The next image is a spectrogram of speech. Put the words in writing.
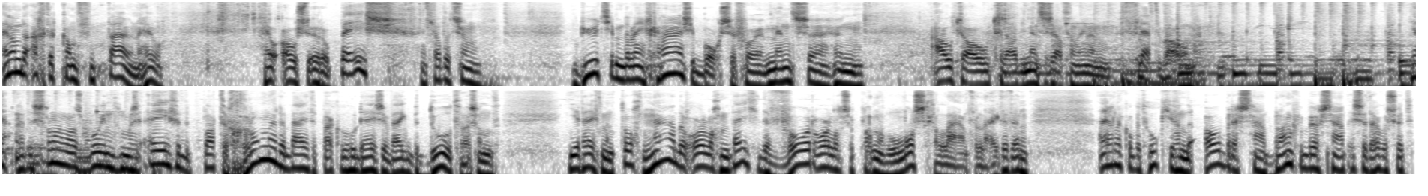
En aan de achterkant van tuin. Heel, heel Oost-Europees. Je had altijd zo'n buurtje met alleen garageboxen voor mensen hun auto. Terwijl die mensen zelf dan in een flat wonen. Ja, het is toch wel eens boeiend om eens even de plattegronden erbij te pakken hoe deze wijk bedoeld was. Want hier heeft men toch na de oorlog een beetje de vooroorlogse plannen losgelaten, lijkt het. En eigenlijk op het hoekje van de Obrechtstraat, Blankenburgstraat is het ook een soort,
